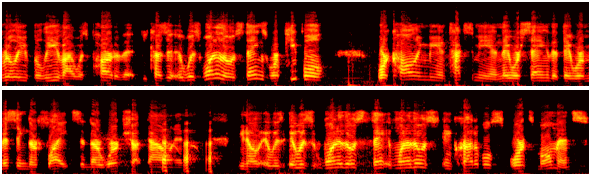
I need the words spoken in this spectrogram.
really believe I was part of it because it, it was one of those things where people were calling me and texting me and they were saying that they were missing their flights and their work shut down and you know it was it was one of those th- one of those incredible sports moments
